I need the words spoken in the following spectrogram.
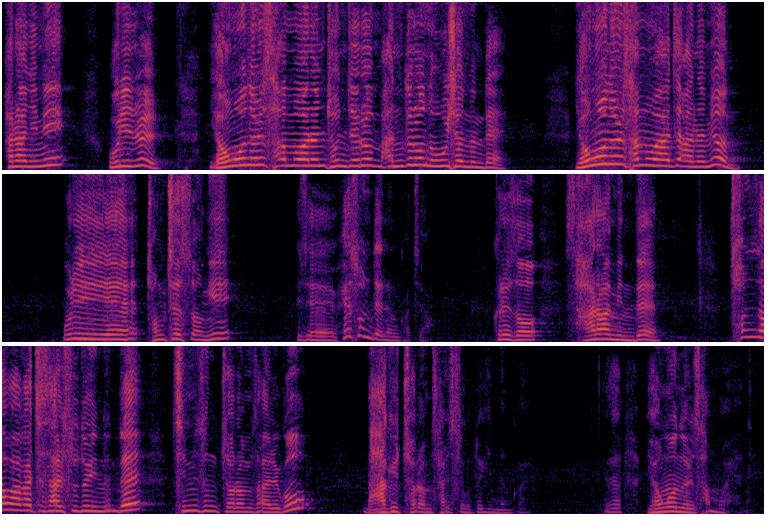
하나님이 우리를 영혼을 사모하는 존재로 만들어 놓으셨는데 영혼을 사모하지 않으면 우리의 정체성이 이제 훼손되는 거죠. 그래서 사람인데 천사와 같이 살 수도 있는데 짐승처럼 살고 마귀처럼 살 수도 있는 거예요. 그래서 영혼을 사모해야 돼요.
